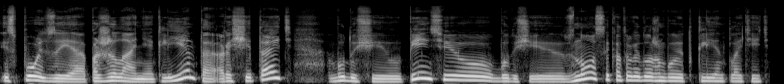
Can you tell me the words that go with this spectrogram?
используя пожелания клиента, рассчитать будущую пенсию, будущие взносы, которые должен будет клиент платить.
